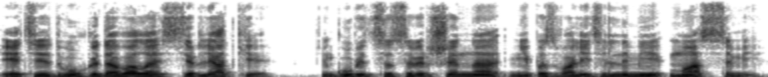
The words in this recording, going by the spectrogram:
Эти двухгодовалые стерлядки губятся совершенно непозволительными массами.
